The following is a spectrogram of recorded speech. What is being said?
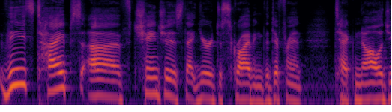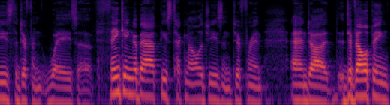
These types of changes that you're describing, the different technologies, the different ways of thinking about these technologies and different, and uh, developing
